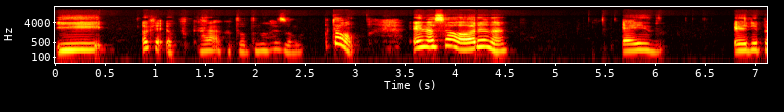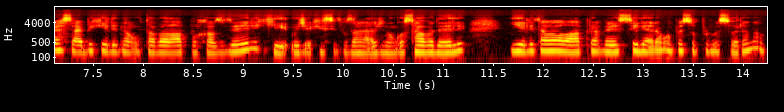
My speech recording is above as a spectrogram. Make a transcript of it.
E. Ok. Eu, caraca, eu tô dando um resumo. Tá bom. E nessa hora, né? Aí ele percebe que ele não tava lá por causa dele, que o Jake Simmons na verdade não gostava dele, e ele tava lá para ver se ele era uma pessoa promissora ou não.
